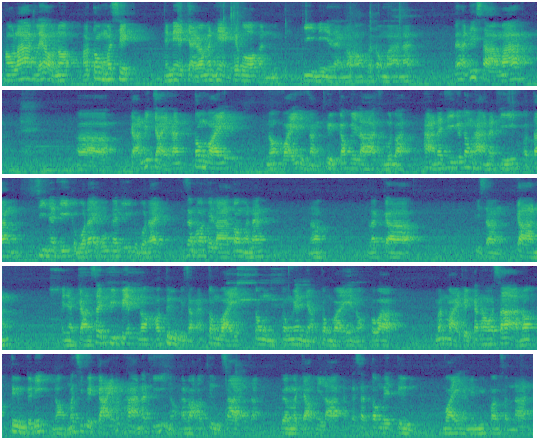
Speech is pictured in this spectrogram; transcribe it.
เขาล่างแล้วเนาะเขาต้องมาเช็คให้แน่ใจว่ามันแห้งแค่บออันเมื่อกี้นี่แหละเนาะเขาก็ต้องมาอันนะ และอันที่สามมาเอ่อ การวิจัยฮะต้องไวเนาะไวสั่งถือกับเวลาสมมติว่า5นาทีก็ต้อง5นาทีก็ตั้ง4นาทีก็บ่ได้6นาทีก็บ่ได้สั่นฮอดเวลาต้องอันนั้นเนาะแล้วก็อีสั่งการอย่างการใส่ปีเป็ดเนาะเขาตื่นไปสั่งต้องไวต้องต้องแม่นยำต้องไวเนาะเพราะว่ามันหมายถึงการเฮาซ่าเนาะตื่นตัวนี้เนาะมันสิไปไก่มัน5นนาทีเนาะกันว่าเขาตื่นซ่าเพื่อมาจับเวลาก็สัตต้องได้ตื่น ไวให้มันมีความสำนาน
